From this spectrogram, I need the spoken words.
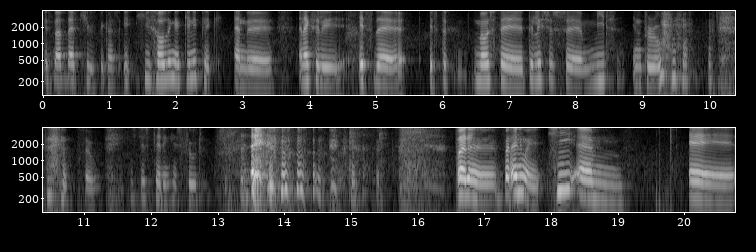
It's not that cute because it, he's holding a guinea pig, and uh, and actually, it's the it's the most uh, delicious meat in Peru. so he's just petting his food. but uh, but anyway, he um, uh,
